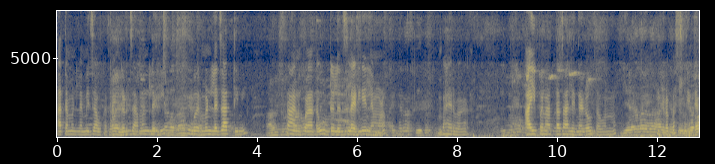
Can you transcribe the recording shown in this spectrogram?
आता म्हणलं मी जाऊ का ताईकडे जा म्हणलं ही. बरं म्हणलं जाते मी. सानू पण आता उठलच लाइट गेल्यामुळं. बाहेर बघा. आई पण आत्ताच आले त्या गवतावरून. इकडं बसली त्या.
